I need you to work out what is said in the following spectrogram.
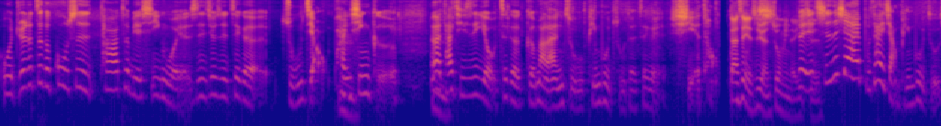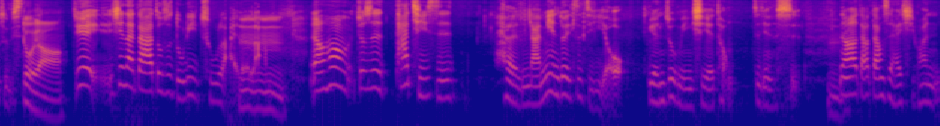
我觉得这个故事它特别吸引我，也是就是这个主角潘兴格。那他其实有这个格马兰族、平埔族的这个血统，但是也是原住民的意思。对，其实现在不太讲平埔族，是不是？对啊，因为现在大家都是独立出来了啦。嗯，然后就是他其实很难面对自己有原住民血统这件事。嗯然后他当时还喜欢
